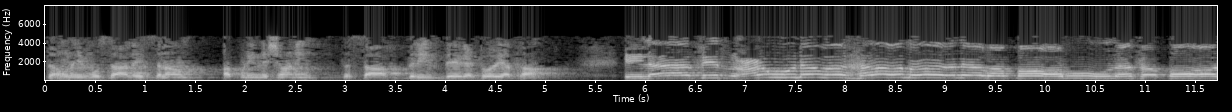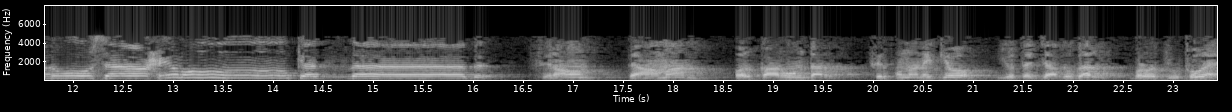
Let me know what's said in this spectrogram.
تو انہیں موسیٰ علیہ السلام اپنی نشانی تو صاف دلیل دے گئے ٹوریا تھا۔ إِلَى فِرْعَوْنَ وَهَامَانَ وَقَارُونَ فَقَالُوا سَاحِرٌ كَذَّابٌ. فرعون تے آمان اور قارون در پھر انہوں نے کیوں؟ یہ تے جادوگر بڑو جھوٹو ہے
